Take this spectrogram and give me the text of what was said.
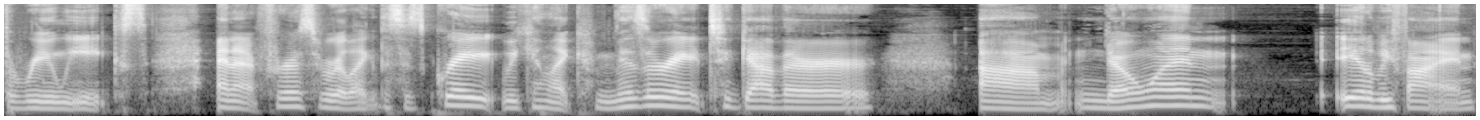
three weeks. And at first we were like, this is great. We can like commiserate together. Um, no one it'll be fine.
